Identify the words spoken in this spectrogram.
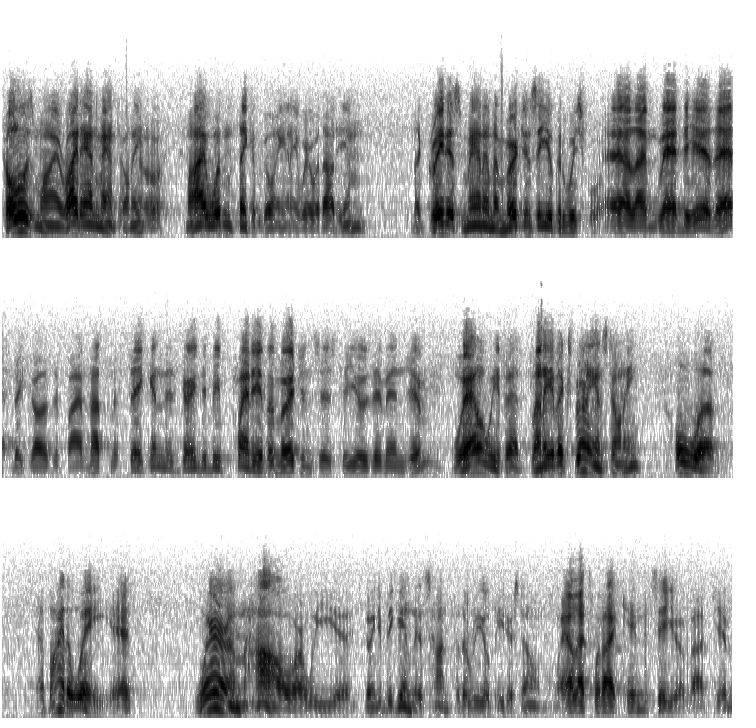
Kolu's my right-hand man, Tony. Oh. I wouldn't think of going anywhere without him. The greatest man in emergency you could wish for. Well, I'm glad to hear that because if I'm not mistaken, there's going to be plenty of emergencies to use him in, Jim. Well, we've had plenty of experience, Tony. Oh, uh, uh by the way, Yes? where and how are we uh, going to begin this hunt for the real Peter Stone? Well, that's what I came to see you about, Jim.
